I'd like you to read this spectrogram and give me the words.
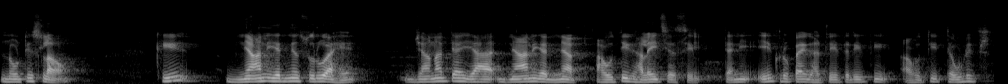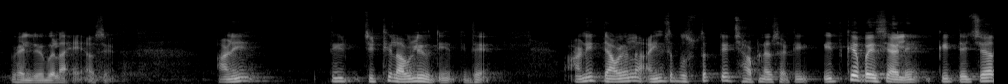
नोटीस लाव की ज्ञानयज्ञ सुरू आहे. ज्यांना त्या या ज्ञानयज्ञात आहुती घालायची असेल त्यांनी एक रुपये घातली तरी ती आहुती तेवढीच व्हॅल्युएबल आहे असे. आणि ती चिठ्ठी लावली होती तिथे. आणि त्यावेळेला आईंचं पुस्तक ते छापण्यासाठी इतके पैसे आले की त्याच्यात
